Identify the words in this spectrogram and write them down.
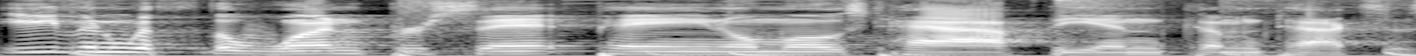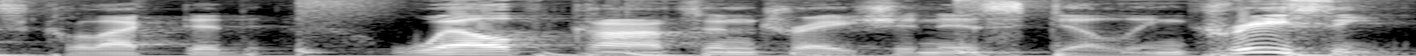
Even with the 1% paying almost half the income taxes collected, wealth concentration is still increasing.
